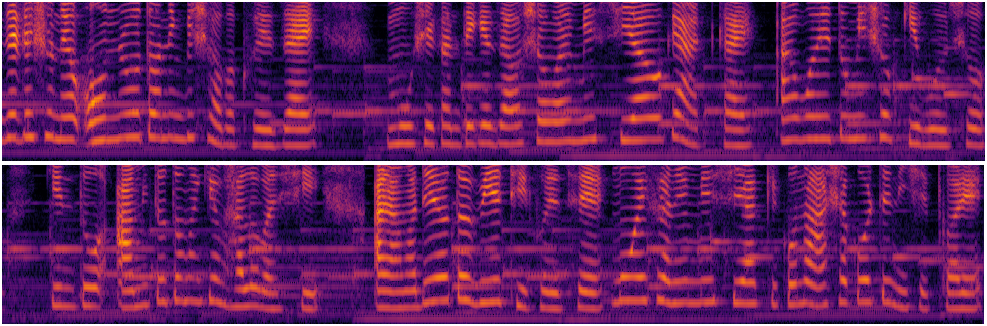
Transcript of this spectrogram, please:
যেটা শুনে অন্ধ্র তো অনেক বেশি অবাক হয়ে যায়। মু সেখান থেকে যাওয়ার সময় মিস সিয়া ওকে আটকায় আর বলে, তুমি সব কি বলছো? কিন্তু আমি তো তোমাকে ভালোবাসি আর আমাদেরও তো বিয়ে ঠিক হয়েছে। মু এখানে মিস সিয়াকে কোনো আশা করতে নিষেধ করে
